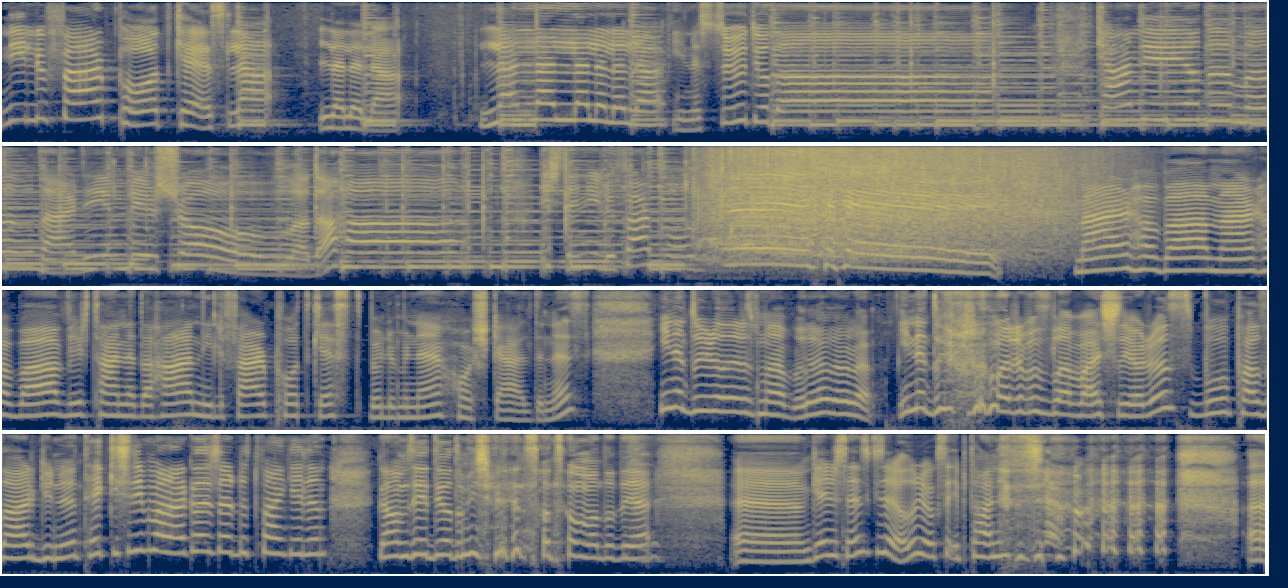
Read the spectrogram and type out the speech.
Nilüfer Podcast la la la la la la la la la la yine stüdyoda kendi adımı verdiğim bir şovla daha işte Nilüfer Podcast. Hey! Merhaba, merhaba. Bir tane daha Nilüfer Podcast bölümüne hoş geldiniz. Yine duyurularımızla, yine duyurularımızla başlıyoruz. Bu pazar günü tek kişiliğim var arkadaşlar lütfen gelin. Gamze ediyordum hiç bilet satılmadı diye. Ee, gelirseniz güzel olur yoksa iptal edeceğim. Ee,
